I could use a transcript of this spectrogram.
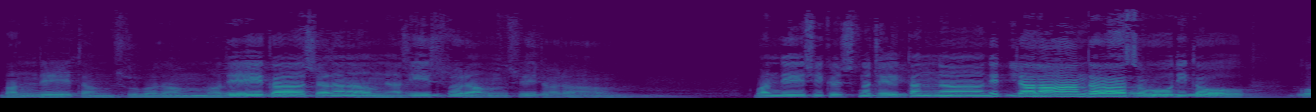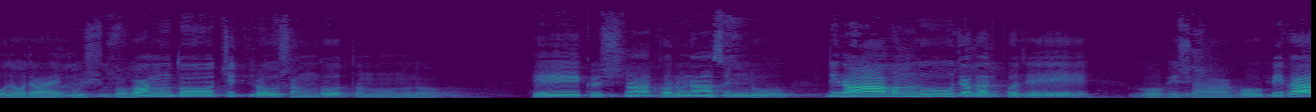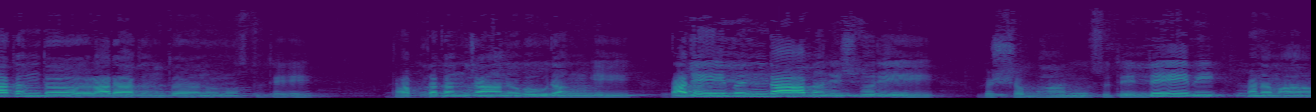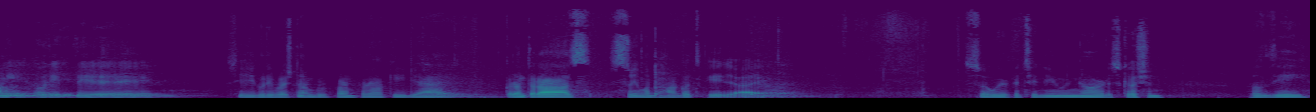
वन्दे तं सुभदं मदेकशरणं न्यसीश्वरं श्रीधरम्। वन्दे श्रीकृष्णचैतन्य नित्यानन्दसहोदितो গোদোদায় পুষ্পবন্ত চিত্র সন্দোতমনুন হে কৃষ্ণ করুণা সিন্ধু দীনাবন্ধু জগৎপথে গোপীষা গোপিকাকন্ত রাধাকন্ত নমস্তুতে তাপ্তকঞ্চান গৌরঙ্গী রাজে বৃন্দাবনেশ্বরী বিশ্বভানুসুতে দেবী প্রণমামি হরিপ্রিয়ে श्री गुरु वैष्णव गुरु परंपरा की जय ग्रंथराज श्रीमद भागवत की जय So we're continuing our discussion of the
